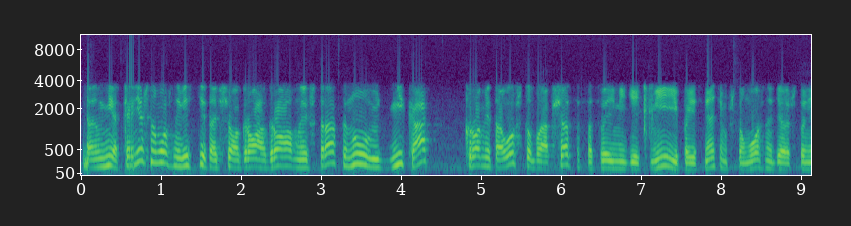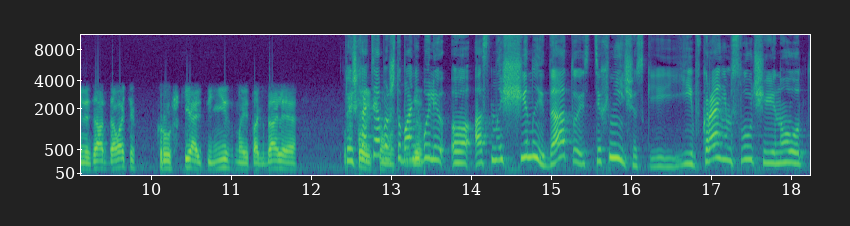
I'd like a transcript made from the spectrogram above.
Да нет, конечно, можно вести это все огромные штрафы, ну, никак, кроме того, чтобы общаться со своими детьми и пояснять им, что можно делать, что нельзя, отдавать их кружки альпинизма и так далее. То есть Что хотя бы, чтобы они сделать? были э, оснащены, да, то есть технически, и в крайнем случае, ну вот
